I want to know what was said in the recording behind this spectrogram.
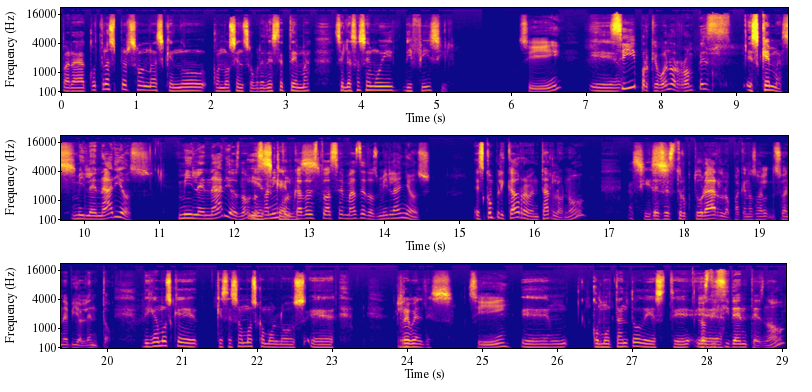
para otras personas que no conocen sobre de este tema, se les hace muy difícil. Sí. Eh, Sí, porque bueno, rompes Esquemas. milenarios. Milenarios, ¿no? Nos han inculcado esto hace más de dos mil años. Es complicado reventarlo, ¿no? Así es. Desestructurarlo para que no suene, violento. Digamos que, que somos como los eh, rebeldes. Sí. eh, como tanto de este Los eh, disidentes, ¿no?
